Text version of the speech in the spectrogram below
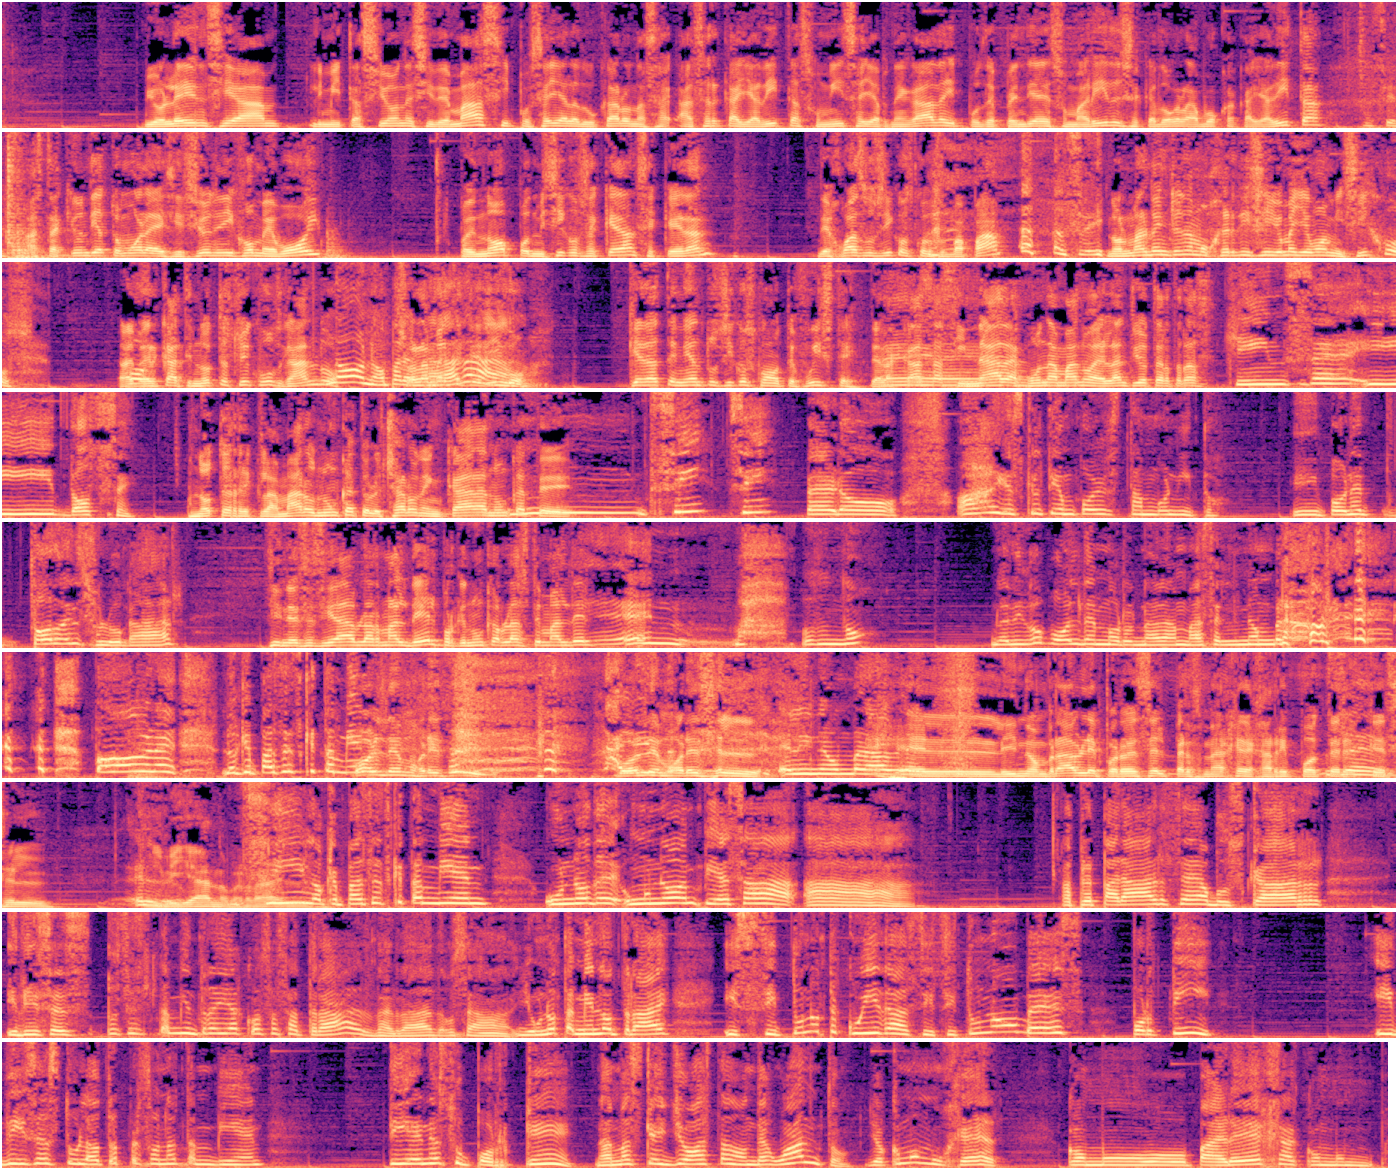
violencia, limitaciones y demás, y pues ella la educaron a, ser calladita, sumisa y abnegada, y pues dependía de su marido y se quedó la boca calladita, Así es. hasta que un día tomó la decisión y dijo, me voy, pues no, pues mis hijos se quedan, se quedan, dejó a sus hijos con su papá. Normalmente una mujer dice, yo me llevo a mis hijos. A ver, Katy, no te estoy juzgando. No, no, para Solamente nada. te digo, ¿qué edad tenían tus hijos cuando te fuiste? De la casa sin Eh. nada, con una mano adelante y otra atrás. 15 y 12. No te reclamaron, nunca te lo echaron en cara, nunca te... Mm, sí, sí, pero ay, es que el tiempo es tan bonito y pone todo en su lugar. Sin necesidad de hablar mal de él, porque nunca hablaste mal de él. En- pues no. Le digo Voldemort nada más, el innombrable. Pobre. Lo que pasa es que también Voldemort es el... Voldemort es el... el innombrable. El innombrable, pero es el personaje de Harry Potter Sí. que es el, el, villano, ¿verdad? Sí, El- lo que pasa es que también uno de uno empieza a, a prepararse, a buscar Y dices, pues él también traía cosas atrás, ¿verdad? O sea, y uno también lo trae. Y si tú no te cuidas y si tú no ves por ti y dices tú, la otra persona también tiene su porqué. Nada más que yo hasta dónde aguanto. Yo como mujer, como pareja, como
